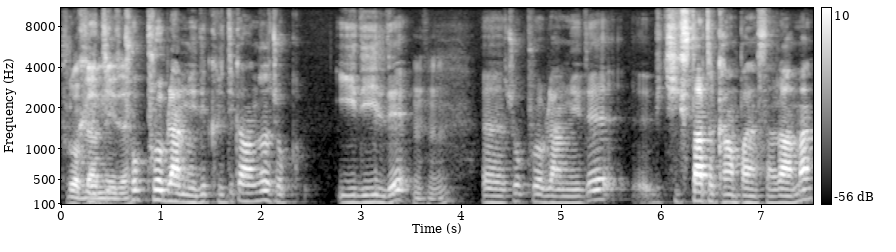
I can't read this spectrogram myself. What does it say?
Problemliydi. kritik, çok problemliydi. Kritik anlamda da çok iyi değildi. Hı hı. Ee, çok problemliydi. Ee, Bir Kickstarter kampanyasına rağmen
